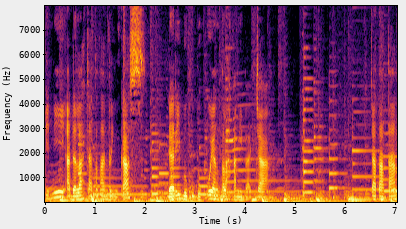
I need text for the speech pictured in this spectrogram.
ini adalah catatan ringkas dari buku-buku yang telah kami baca. Catatan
